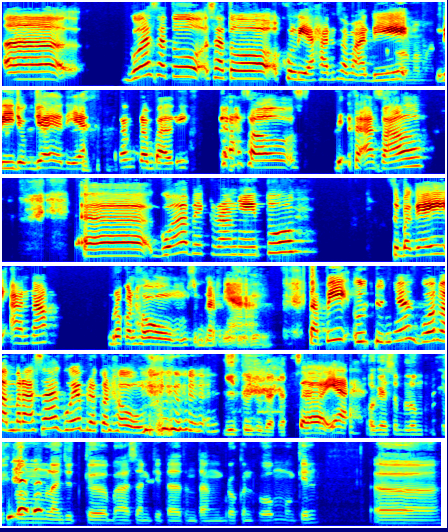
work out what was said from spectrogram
Uh, gue satu satu kuliahan sama Adi di Jogja ya dia sekarang udah balik ke asal ke asal. Uh, gue backgroundnya itu sebagai anak broken home sebenarnya. Okay. tapi lucunya gue nggak merasa gue broken home. Gitu juga ya. So ya. Yeah. oke okay, sebelum sebelum lanjut ke bahasan kita tentang broken home mungkin uh,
